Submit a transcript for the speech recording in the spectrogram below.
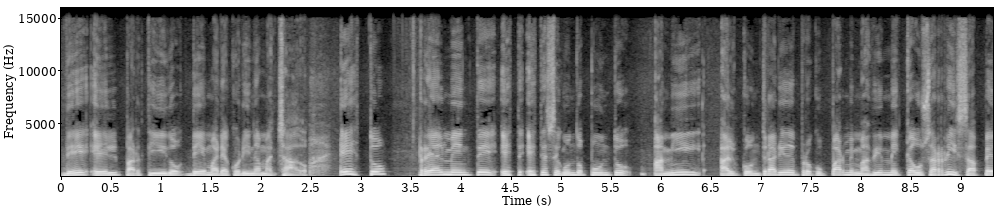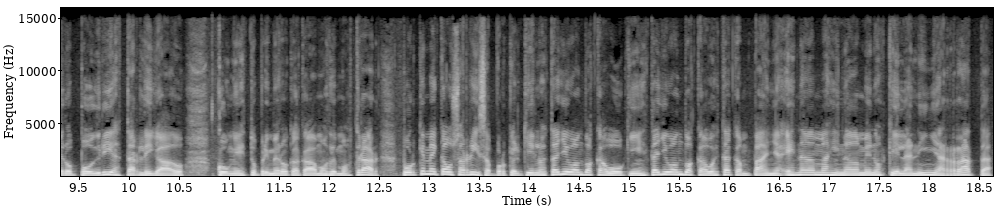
del partido de María Corina Machado. Esto realmente este, este segundo punto a mí, al contrario de preocuparme, más bien me causa risa, pero podría estar ligado con esto primero que acabamos de mostrar. ¿Por qué me causa risa? Porque el quien lo está llevando a cabo, quien está llevando a cabo esta campaña, es nada más y nada menos que la niña rata,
